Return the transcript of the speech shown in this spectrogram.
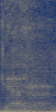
together.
